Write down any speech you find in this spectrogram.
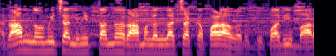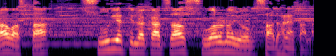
रामनवमीच्या निमित्तानं रामलल्लाच्या कपाळावर दुपारी बारा वाजता सूर्यतिलकाचा सुवर्णयोग साधण्यात आला.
